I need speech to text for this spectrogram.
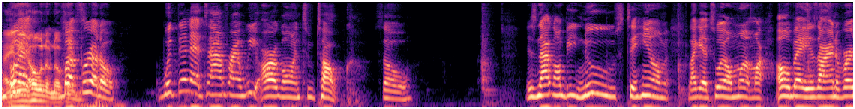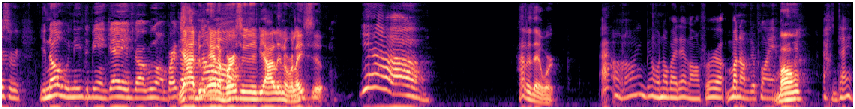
I ain't even holding up no but fingers. for real though, within that time frame, we are going to talk. So it's not gonna be news to him like at 12 month mark. Oh, babe, it's our anniversary. You know we need to be engaged, or we gonna break y'all up. do No. anniversaries if y'all in a relationship. Yeah. How does that work? I don't know. I ain't been with nobody that long for real. But I'm just playing. Bone. Damn.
